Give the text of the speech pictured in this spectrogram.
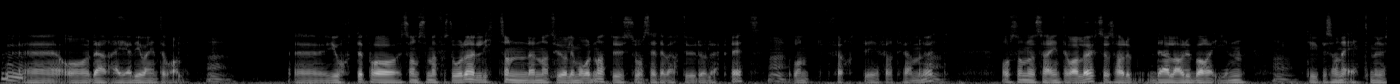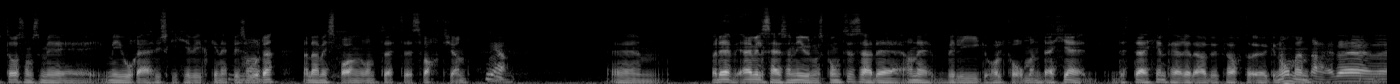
Mm. Eh, og der eier de jo intervall. Mm. Eh, gjort det på, sånn som jeg forsto det, litt sånn den naturlige måten at du stort sett har vært ute og løpt litt. Mm. Rundt 40-45 minutter. Og så når du sa intervalløkt, så sa du der la du bare inn typisk type sånne ett minutter, sånn som vi, vi gjorde Jeg husker ikke hvilken episode, men der vi sprang rundt et svart kjønn. Ja. Um, og det, jeg vil si sånn I utgangspunktet så er det han er vedlikeholdt formen. Det er ikke, dette er ikke en ferie der du klarte å øke noe, men, Nei, det, det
